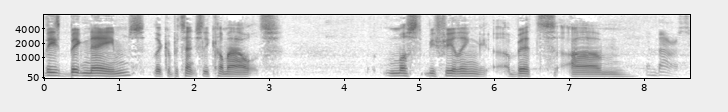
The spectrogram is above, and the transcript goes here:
These big names that could potentially come out must be feeling a bit um, Embarrassed.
